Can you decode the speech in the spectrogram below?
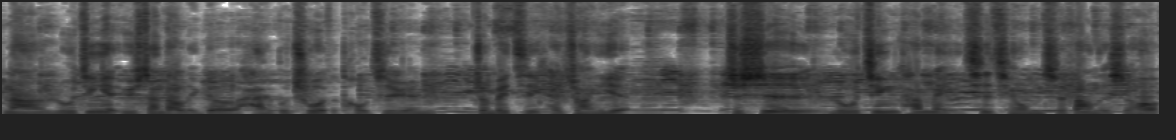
那如今也遇上到了一个还不错的投资人，准备自己开始创业，只是如今他每次请我们吃饭的时候。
